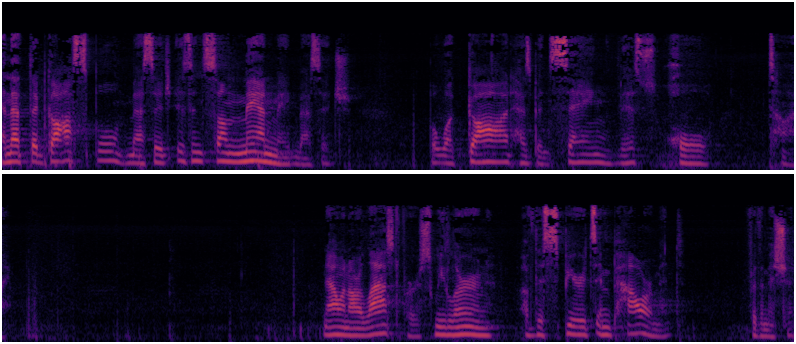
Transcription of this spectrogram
and that the gospel message isn't some man made message, but what God has been saying this whole time. Now, in our last verse, we learn of the Spirit's empowerment for the mission.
